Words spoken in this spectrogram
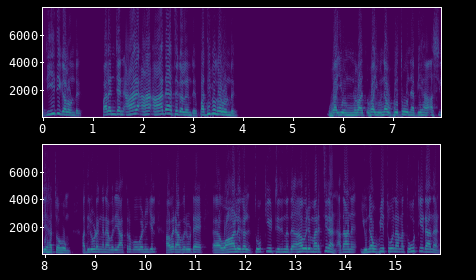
രീതികളുണ്ട്. പഴഞ്ചൻ ആദാത്തുകളുണ്ട് പതിവുകളുണ്ട്. അതിലൂടെ അങ്ങനെ അവർ യാത്ര പോവുകയാണെങ്കിൽ അവരവരുടെ വാളുകൾ തൂക്കിയിട്ടിരുന്നത് ആ ഒരു മരത്തിലാണ്. അതാണ് യുനൌബിത്തൂൻ എന്ന തൂക്കിയിടാന്നാണ്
